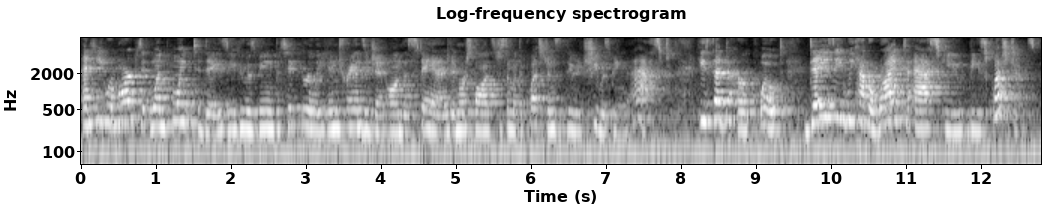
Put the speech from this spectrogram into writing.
And he remarked at one point to Daisy, who was being particularly intransigent on the stand in response to some of the questions that she was being asked. He said to her, quote, Daisy, we have a right to ask you these questions.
